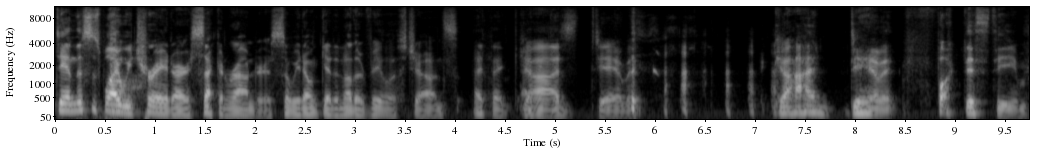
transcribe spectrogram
Dan. This is why Ah. we trade our second rounders, so we don't get another Velus Jones. I think. I think God damn it. God damn it. Fuck this team.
